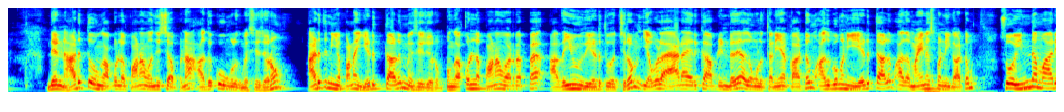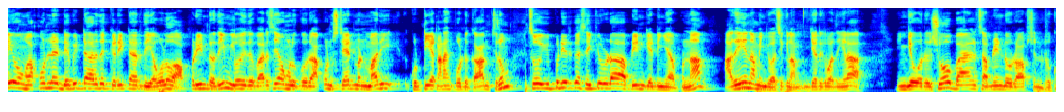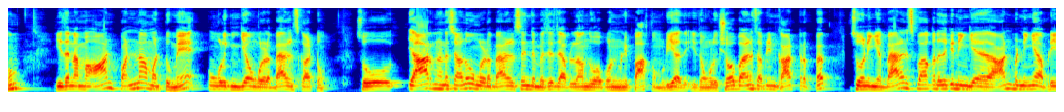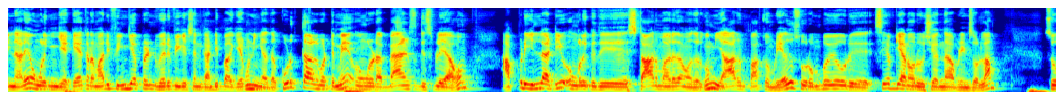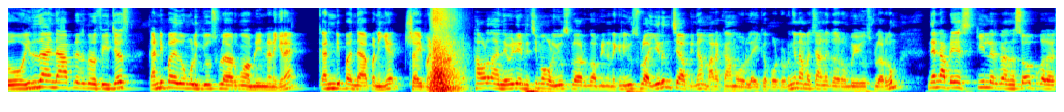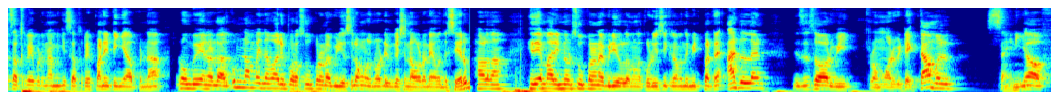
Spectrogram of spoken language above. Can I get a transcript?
தென் அடுத்து உங்கள் அக்கௌண்ட்டில் பணம் வந்துச்சு அப்படின்னா அதுக்கும் உங்களுக்கு மெசேஜ் வரும். அடுத்து நீங்கள் பணம் எடுத்தாலும் மெசேஜ் வரும். உங்கள் அக்கௌண்ட்டில் பணம் வர்றப்ப அதையும் இது எடுத்து வச்சிடும் எவ்வளோ ஆட் ஆயிருக்கு அப்படின்றதே அது உங்களுக்கு தனியாக காட்டும். அதுபோக நீங்கள் எடுத்தாலும் அதை மைனஸ் பண்ணி காட்டும். ஸோ இந்த மாதிரி உங்கள் அக்கௌண்ட்டில் டெபிட் ஆகுது கிரெடிட் ஆகுது எவ்வளோ அப்படின்றதையும் ஸோ இது வரிசையாக உங்களுக்கு ஒரு அக்கௌண்ட் ஸ்டேட்மெண்ட் மாதிரி குட்டியாக கணக்கு போட்டு காமிச்சிடும் ஸோ இப்படி இருக்க செக்யூர்டா அப்படின்னு கேட்டிங்க அப்படின்னா அதையும் நம்ம இங்கே வச்சுக்கலாம். இங்கே இருக்குது பார்த்தீங்களா இங்கே ஒரு ஷோ பேலன்ஸ் அப்படின்ற ஒரு ஆப்ஷன் இருக்கும். இதை நம்ம ஆன் பண்ணால் மட்டுமே உங்களுக்கு இங்கே உங்களோட பேலன்ஸ் காட்டும். ஸோ யார் நினச்சாலும் உங்களோட பேலன்ஸை இந்த மெசேஜ் ஆப்லாம் வந்து ஓப்பன் பண்ணி பார்க்க முடியாது. இது உங்களுக்கு ஷோ பேலன்ஸ் அப்படின்னு காட்டுறப்ப ஸோ நீங்கள் பேலன்ஸ் பார்க்குறதுக்கு நீங்கள் ஆன் பண்ணீங்க அப்படின்னாலே உங்களுக்கு இங்கே கேட்குற மாதிரி ஃபிங்கர் பிரிண்ட் வெரிஃபிகேஷன் கண்டிப்பாக கேட்கும் நீங்கள் அதை கொடுத்தால் மட்டுமே உங்களோட பேலன்ஸ் டிஸ்பிளே ஆகும். அப்படி இல்லாட்டி உங்களுக்கு இது ஸ்டார் மாதிரி தான் வந்திருக்கும். யாரும் பார்க்க முடியாது. ஸோ ரொம்பவே ஒரு சேஃப்டியான ஒரு விஷயம் தான் அப்படின்னு சொல்லலாம். ஸோ இதுதான் இந்த ஆப்பில் இருக்கிற ஃபீச்சர்ஸ் கண்டிப்பாக இது உங்களுக்கு யூஸ்ஃபுல்லாக இருக்கும் அப்படின்னு நினைக்கிறேன். கண்டிப்பாக இந்த ஆப்பை நீங்கள் ட்ரை பண்ணி பாருங்க. அவ்வளோதான் இந்த வீடியோ நிச்சயமாக உங்களுக்கு யூஸ்ஃபுல்லாக இருக்கும் அப்படின்னு நினைக்கிறேன். யூஸ்ஃபுல்லாக இருந்துச்சு அப்படின்னா மறக்காம ஒரு லைக்கை போட்டு விடுங்க. நம்ம சேனலுக்கு ரொம்ப யூஸ்ஃபுல்லாக இருக்கும். தென் அப்படியே ஸ்கீல் இருக்கிற அந்த சோப்பு கலர் சப்ஸ்கிரைப் பண்ணி நமக்கு சப்ஸ்கிரைப் பண்ணிட்டீங்க அப்படின்னா ரொம்பவே நல்லா இருக்கும். நம்ம இந்த மாதிரி போகிற சூப்பரான வீடியோஸ்லாம் உங்களுக்கு நோட்டிஃபிகேஷன் உடனே வந்து சேரும். அவ்வளோதான் இதே மாதிரி இன்னொரு சூப்பரான வீடியோவில் உங்களை கூடிய சீக்கிரம் வந்து மீட் பண்ணுறேன் and then this is R V from R V tech Tamil signing off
